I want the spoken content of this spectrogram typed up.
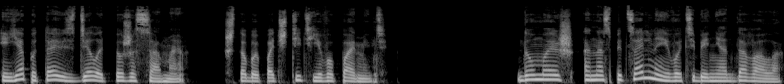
и я пытаюсь сделать то же самое, чтобы почтить его память. Думаешь, она специально его тебе не отдавала?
